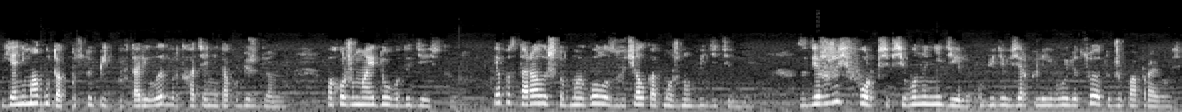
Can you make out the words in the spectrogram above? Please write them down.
«Я не могу так поступить», — повторил Эдвард, хотя не так убежденно. «Похоже, мои доводы действуют». Я постаралась, чтобы мой голос звучал как можно убедительнее. «Задержись в Форксе всего на неделю». Увидев в зеркале его лицо, я тут же поправилась.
